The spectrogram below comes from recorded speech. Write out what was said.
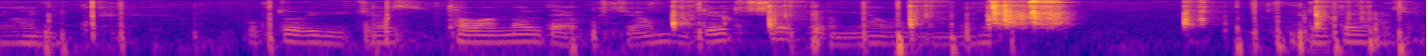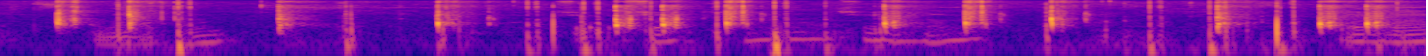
Yani burada uyuyacağız. Tavanları da yapacağım. Videoda şey yaparım ya onları. Videoda yapacağız. Ne yapalım? Şöyle şöyle şöyle şöyle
